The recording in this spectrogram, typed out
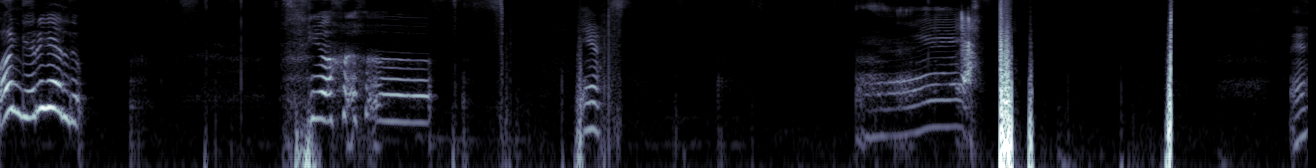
Lan geri geldim. Ya. Ya. Eh.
